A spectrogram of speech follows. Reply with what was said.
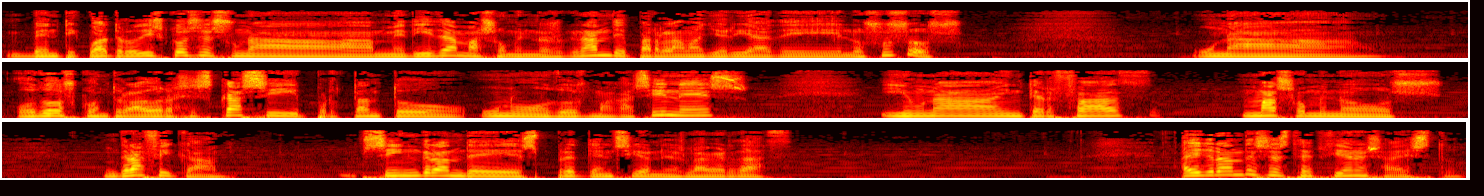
24 discos es una medida más o menos grande para la mayoría de los usos. Una o dos controladoras SCSI, por tanto, uno o dos magazines y una interfaz más o menos gráfica, sin grandes pretensiones, la verdad. Hay grandes excepciones a esto.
